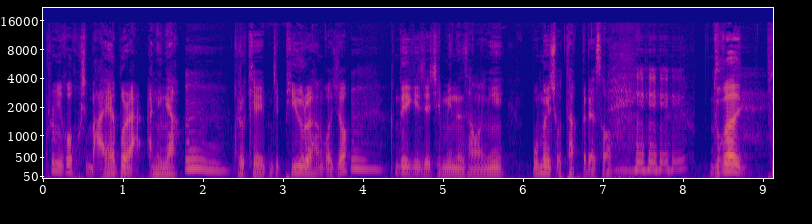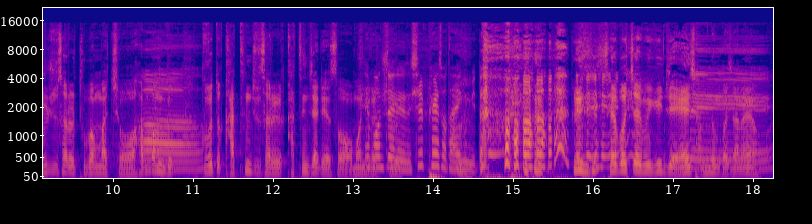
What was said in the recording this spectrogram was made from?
그럼 이거 혹시 마애불 아- 아니냐 음. 그렇게 이제 비유를 한 거죠. 음. 근데 이게 이제 재밌는 상황이 몸에 좋다 그래서 누가 불주사를 두 방 맞춰 한 방도 아, 그것도 같은 주사를 같은 자리에서 세 어머니가 번째는 실패해서 다행입니다. 줄 그래서 세 번째면 이게 이제 애 잡는 네. 거잖아요.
